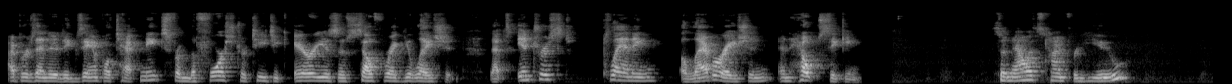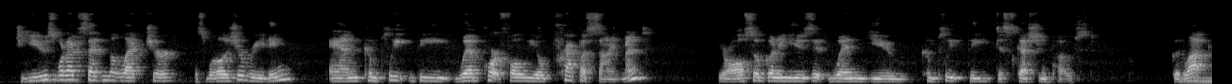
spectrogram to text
I presented example techniques from the four strategic areas of self regulation that's interest, planning, elaboration, and help seeking. So now it's time for you to use what I've said in the lecture as well as your reading and complete the web portfolio prep assignment. You're also going to use it when you complete the discussion post. Good luck.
